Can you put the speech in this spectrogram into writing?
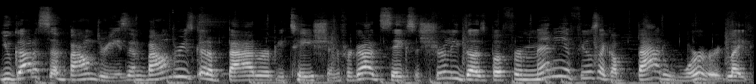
You gotta set boundaries, and boundaries get a bad reputation. For God's sakes, it surely does, but for many, it feels like a bad word. Like,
